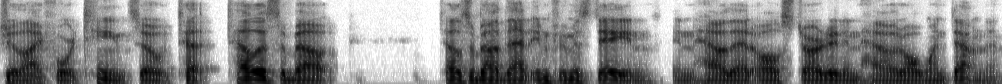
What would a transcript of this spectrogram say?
July 14th. So t- tell us about tell us about that infamous day and and how that all started and how it all went down then.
